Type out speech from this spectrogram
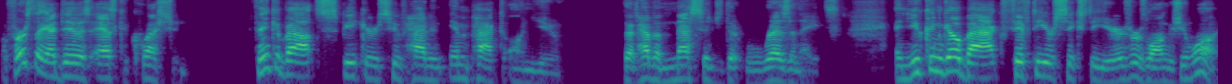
Well, first thing I do is ask a question. Think about speakers who've had an impact on you that have a message that resonates. And you can go back 50 or 60 years or as long as you want.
